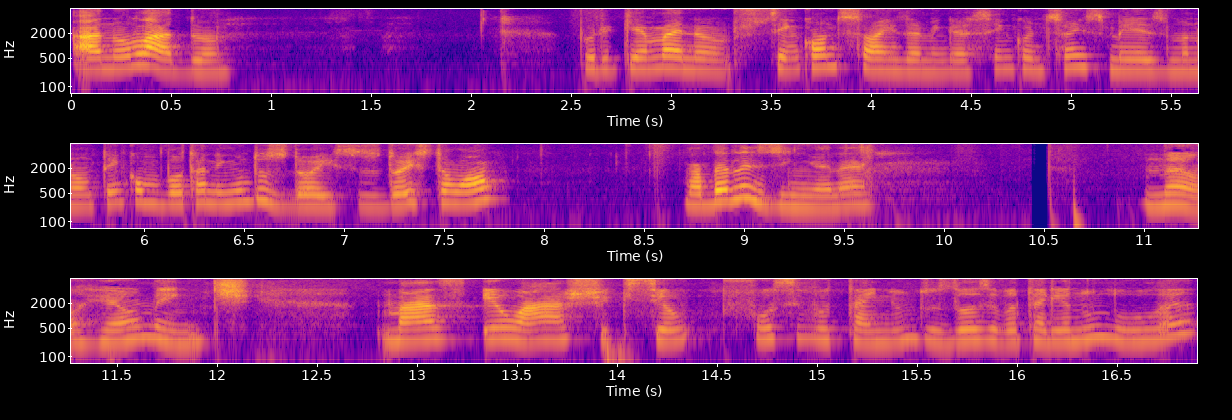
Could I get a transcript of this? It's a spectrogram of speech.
anulado. Porque, mano, sem condições, amiga. Sem condições mesmo. Não tem como votar nenhum dos dois. Os dois estão, ó, uma belezinha, né? Não, realmente. Mas eu acho que se eu fosse votar em um dos dois, eu votaria no Lula.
